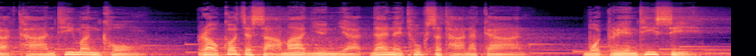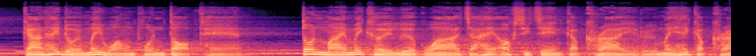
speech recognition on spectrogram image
รากฐานที่มั่นคง เราก็จะสามารถยืนหยัดได้ในทุกสถานการณ์ บทเรียนที่ 4 การให้โดยไม่หวังผลตอบแทน ต้นไม้ไม่เคยเลือกว่าจะให้ออกซิเจนกับใครหรือไม่ให้กับใคร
